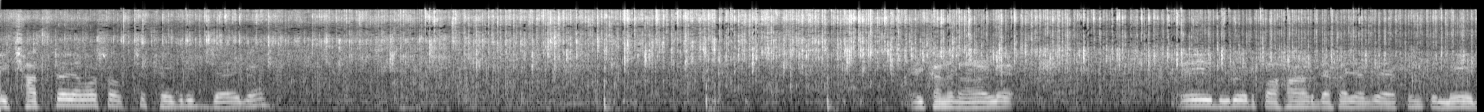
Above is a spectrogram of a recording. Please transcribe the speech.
এই ছাদটাই আমার সবচেয়ে ফেভারিট জায়গা। এইখানে দাঁড়ালে এই দূরের পাহাড় দেখা যাবে, এখন তো মেঘ,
